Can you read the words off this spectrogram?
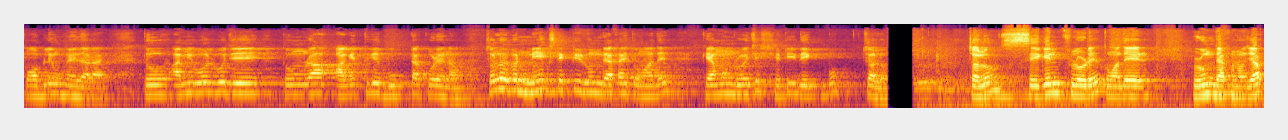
প্রবলেম হয়ে দাঁড়ায়। তো আমি বলব যে তোমরা আগের থেকে বুকটা করে নাও। চলো, এবার নেক্সট একটি রুম দেখাই তোমাদের। কেমন রয়েছে সেটি দেখব। চলো। চলো সেকেন্ড ফ্লোরে তোমাদের রুম দেখানো যাক।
